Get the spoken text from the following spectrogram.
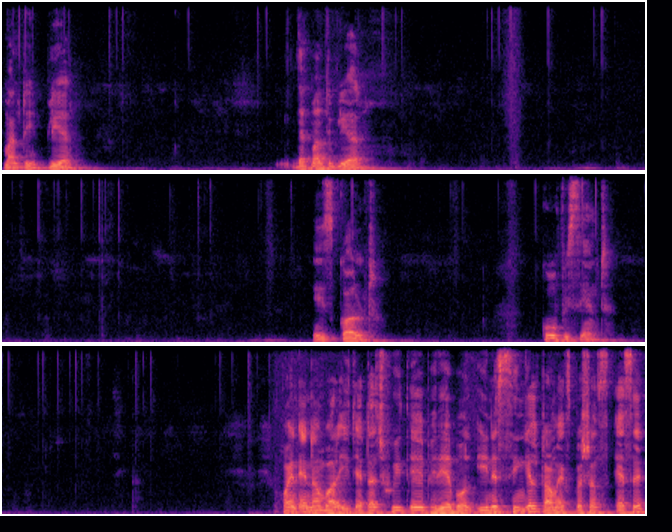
multiplier that multiplier is called coefficient when a number is attached with a variable in a single term expressions as a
